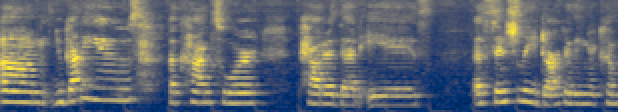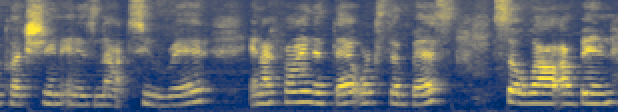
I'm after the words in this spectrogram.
Um, you got to use a contour powder that is essentially darker than your complexion and is not too red and I find that that works the best so while I've been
